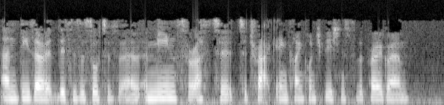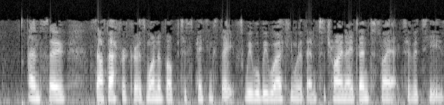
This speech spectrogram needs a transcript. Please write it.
and these are this is a sort of uh, a means for us to, to track in-kind contributions to the program. And so South Africa, as one of our participating states, we will be working with them to try and identify activities,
